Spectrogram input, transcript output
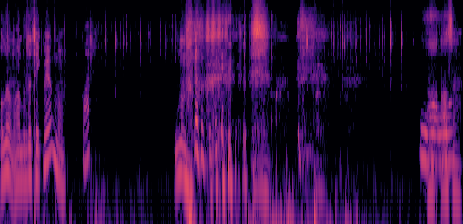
Oğlum ha burada tekme yok mu? Var. Oha al, al sana.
